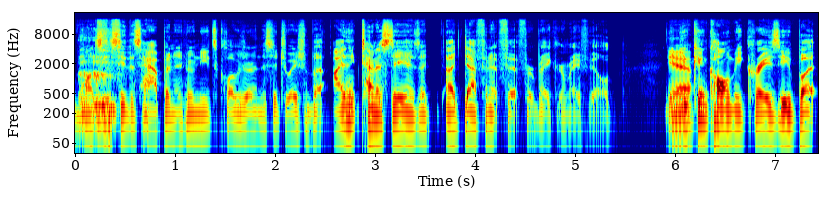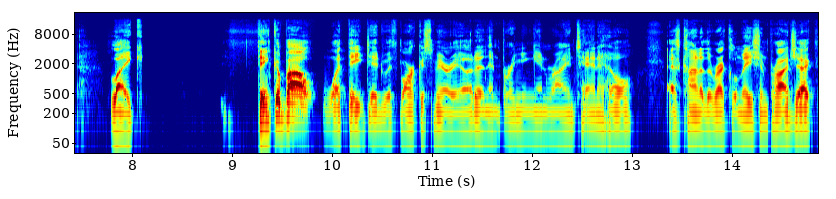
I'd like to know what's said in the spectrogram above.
wants to see this happen and who needs closure in the situation, but I think Tennessee is a, a definite fit for Baker Mayfield. And Yeah. you can call me crazy, but like, think about what they did with Marcus Mariota and then bringing in Ryan Tannehill as kind of the reclamation project.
